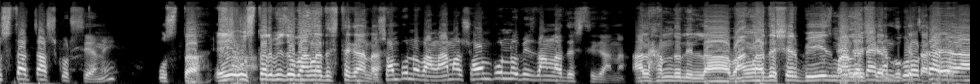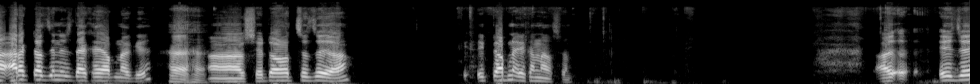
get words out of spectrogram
উস্তাদ চাষ করছি আমি। উস্তা। এই উস্তার বীজও বাংলাদেশ থেকে আনা। সম্পূর্ণ বাংলা আমার সম্পূর্ণ বীজ বাংলাদেশ থেকে আনা। আলহামদুলিল্লাহ বাংলাদেশের বীজ মালয়েশিয়ার বুকে আরেকটা জিনিস দেখাই আপনাকে। হ্যাঁ হ্যাঁ। সেটা হচ্ছে যে একটু আপনি এখানে আসেন। এই যে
